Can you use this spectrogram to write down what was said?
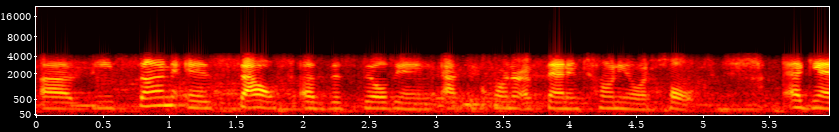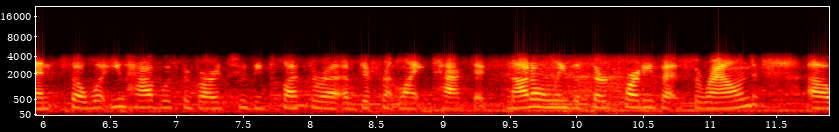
uh, the sun is south of this building at the corner of San Antonio and Holt. Again, so what you have with regard to the plethora of different light tactics, not only the third parties that surround, uh,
